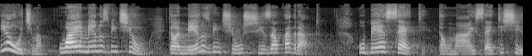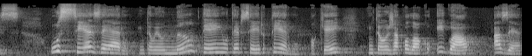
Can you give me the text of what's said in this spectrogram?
E a última? O A é menos 21, então é menos 21x ao quadrado. O B é 7, então mais 7x. O C é zero, então eu não tenho o terceiro termo, ok? Então eu já coloco igual a zero.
